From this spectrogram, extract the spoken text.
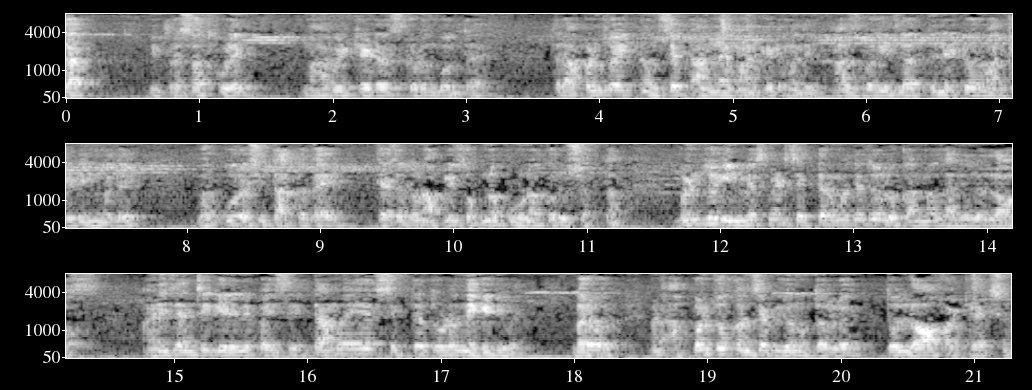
नमस्कार. मी प्रसाद कुळे महावीर ट्रेडर्सकडून बोलतोय. तर आपण जो एक कन्सेप्ट आणलाय मार्केटमध्ये आज बघितलं तर नेटवर्क मार्केटिंगमध्ये भरपूर अशी ताकद आहे. त्याच्यातून आपली स्वप्न पूर्ण करू शकता. पण जो इन्व्हेस्टमेंट सेक्टरमध्ये जो लोकांना झालेला लॉस आणि त्यांचे गेलेले पैसे त्यामुळे हे सेक्टर थोडं निगेटिव्ह आहे. बरोबर? पण आपण जो कन्सेप्ट घेऊन उतरलोय तो law of attraction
